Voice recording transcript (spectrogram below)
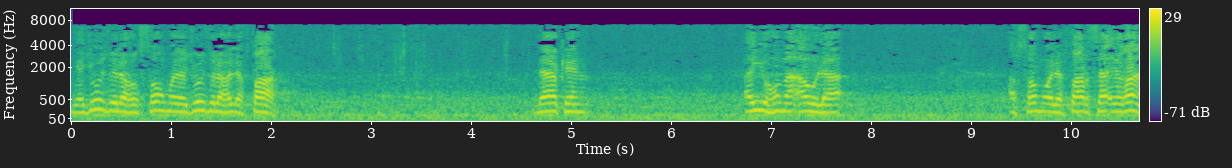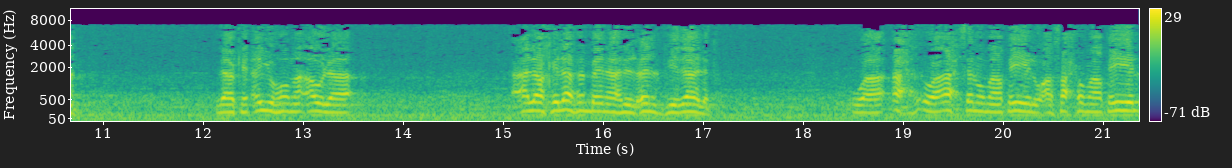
يجوز له الصوم ويجوز له الإفطار. لكن أيهما أولى؟ الصوم والإفطار سائغان. لكن أيهما أولى؟ على خلاف بين أهل العلم في ذلك. وأحسن ما قيل وأصح ما قيل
